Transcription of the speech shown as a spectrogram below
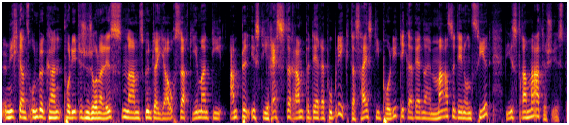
nicht ganz unbekannten politischen Journalisten namens Günter Jauch sagt jemand, die Ampel ist die Resterampe der Republik. Das heißt, die Politiker werden in einem Maße denunziert, wie es dramatisch ist.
